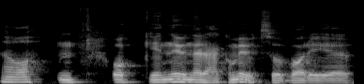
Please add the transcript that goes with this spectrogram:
Ja. Och nu när det här kom ut så var det ju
